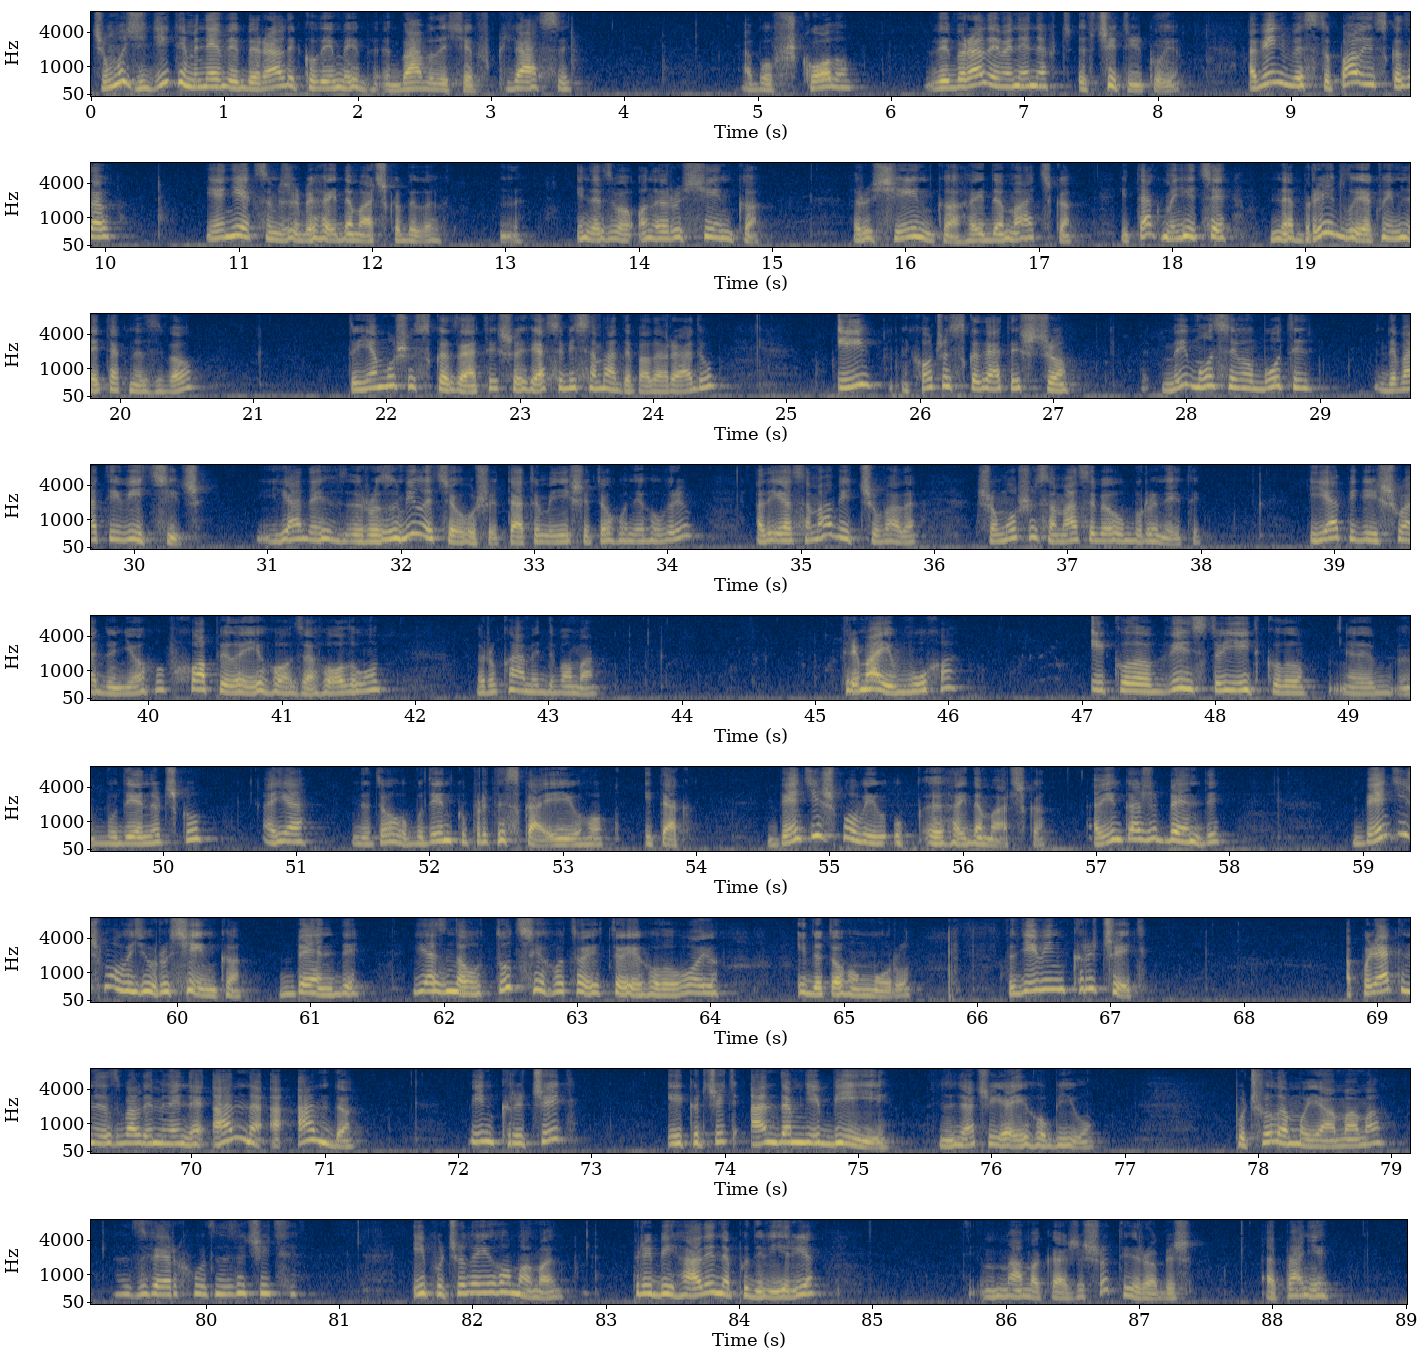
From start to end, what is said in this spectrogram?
чомусь діти мене вибирали, коли ми бавилися в класи або в школу. Вибирали мене вчителькою. А він виступав і сказав, я не chcę, żeby гайдамачка була. І назвав, вона Русінка. Русінка, гайдамачка. І так мені це набридло, як він мене так називав. То я мушу сказати, що я собі сама давала раду. І хочу сказати, що ми мусимо бути, давати відсіч. Я не розуміла цього ще, тато мені ще того не говорив, але я сама відчувала, що мушу сама себе оборонити. І я підійшла до нього, вхопила його за голову руками двома, тримаю вуха, і коли він стоїть коло е, будиночку, а я до того будинку притискаю його. І так, Бендіш мовив е, гайдамачка, а він каже Бенди. Бендіш мовить Русінка, Бенди. Я знову тут з його тою, головою і до того муру. Тоді він кричить. А поляки назвали мене не Анна, а Анда. Він кричить і кричить Анда мене б'є. Значить, я його б'ю. Почула моя мама зверху, значить, і почула його мама. Прибігали на подвір'я. Мама каже, що ти робиш? А пані,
